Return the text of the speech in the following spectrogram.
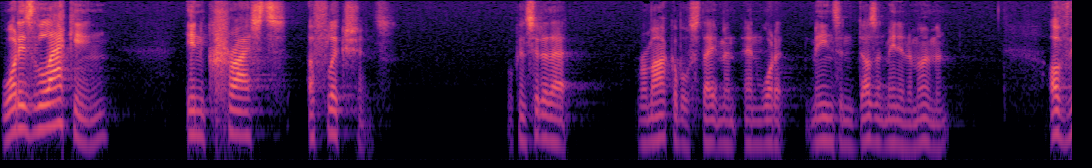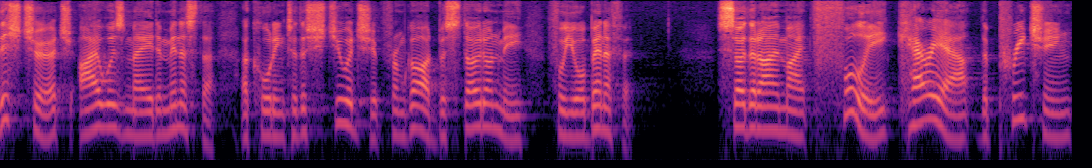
what is lacking in Christ's afflictions. We'll consider that remarkable statement and what it means and doesn't mean in a moment. Of this church I was made a minister according to the stewardship from God bestowed on me for your benefit, so that I might fully carry out the preaching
